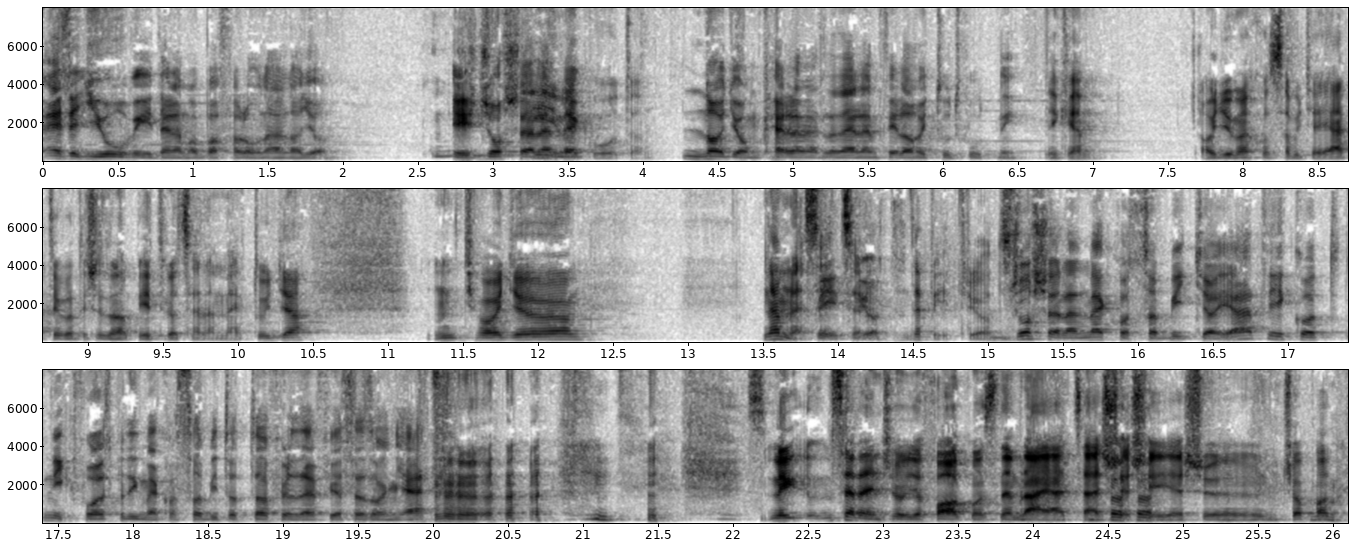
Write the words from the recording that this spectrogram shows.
Ez egy jó védelem a Buffalo-nál nagyon. És Josh ellen meg óta. nagyon kellemetlen ellenfél, ahogy tud futni. Igen. Ahogy ő meghosszabbítja a játékot, és ezen a Patriots ellen meg tudja. Úgyhogy nem lesz egyszerű, de Patriot. Josh ellen meghosszabbítja a játékot, Nick Foles pedig meghosszabbította a Philadelphia szezonját. Még szerencsé, hogy a Falcons nem rájátszás esélyes ö, csapat.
